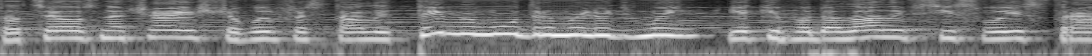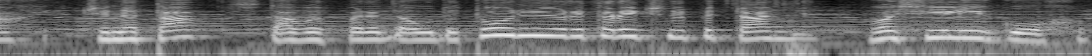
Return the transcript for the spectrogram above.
то це означає, що ви вже стали тими мудрими людьми, які подолали всі свої страхи. Чи не так ставив перед аудиторією риторичне питання Василій Гохов.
